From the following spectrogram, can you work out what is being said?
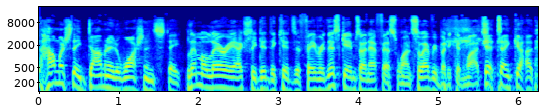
how much they dominated Washington State. Lim O'Leary actually did the kids a favor. This game's on FS1, so everybody can watch yeah, it. Thank God.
